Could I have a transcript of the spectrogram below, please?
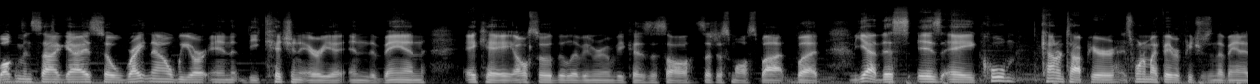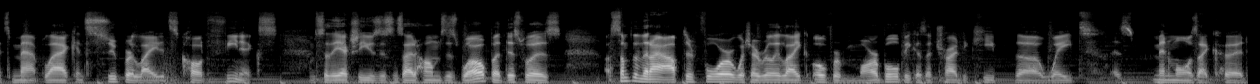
Welcome inside guys. So right now we are in the kitchen area in the van, aka also the living room because it's all such a small spot. But yeah, this is a cool countertop here. It's one of my favorite features in the van. It's matte black and super light. It's called Phoenix. So they actually use this inside homes as well, but this was uh, something that I opted for, which I really like over marble because I tried to keep the weight as minimal as I could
